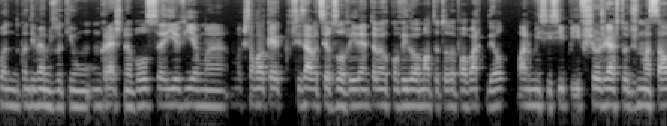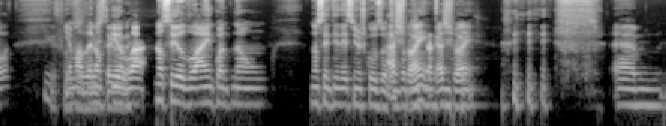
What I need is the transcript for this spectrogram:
quando, quando tivemos aqui um, um crash na bolsa e havia uma, uma questão qualquer que precisava de ser resolvida, então ele convidou a malta toda para o barco dele, lá no Mississippi, e fechou os gajos todos numa sala. e a malta não saiu, lá, não saiu de lá enquanto não, não se entendessem uns com os outros. Acho bem, acho bem. um,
